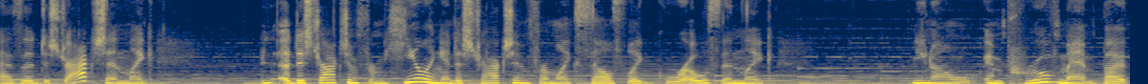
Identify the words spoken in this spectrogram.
as a distraction. Like, a distraction from healing, a distraction from like self like growth and like you know improvement. But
